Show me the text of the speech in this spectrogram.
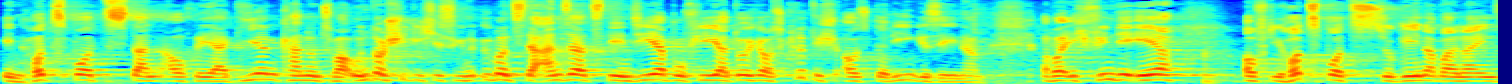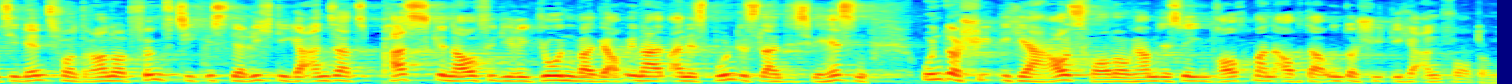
in Hotspots dann auch reagieren kann, und zwar unterschiedlich. Das ist übrigens der Ansatz, den Sie, Herr Bouffier, ja durchaus kritisch aus Berlin gesehen haben. Aber ich finde eher, auf die Hotspots zu gehen, aber einer Inzidenz von 350 ist der richtige Ansatz, passt genau für die Regionen, weil wir auch innerhalb eines Bundeslandes wie Hessen unterschiedliche Herausforderungen haben. Deswegen braucht man auch da unterschiedliche Antworten.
